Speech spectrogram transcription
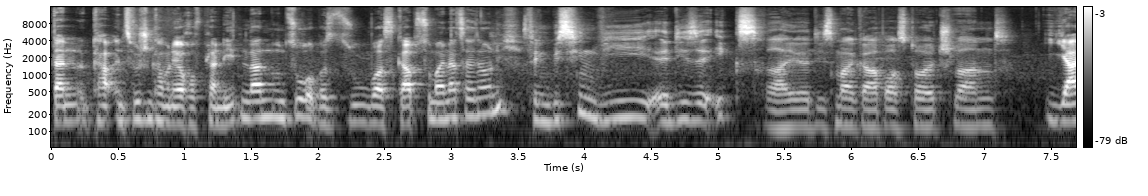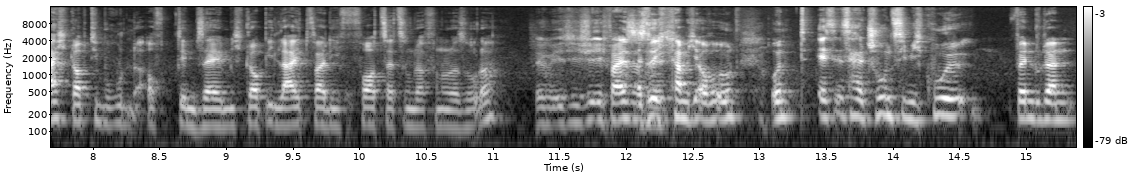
Dann kann, inzwischen kann man ja auch auf Planeten landen und so, aber sowas gab es zu meiner Zeit noch nicht. Das klingt ein bisschen wie äh, diese X-Reihe, die es mal gab aus Deutschland. Ja, ich glaube, die beruhen auf demselben. Ich glaube, Elite war die Fortsetzung davon oder so, oder? Ich, ich, ich weiß es Also ich nicht. kann mich auch irren. Und es ist halt schon ziemlich cool, wenn du dann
